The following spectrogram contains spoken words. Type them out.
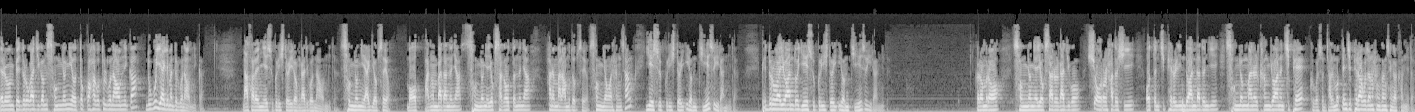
여러분 베드로가 지금 성령이 어떻고 하고 들고 나옵니까? 누구 이야기만 들고 나옵니까? 나사렛 예수 그리스도 이름 가지고 나옵니다. 성령 이야기 없어요. 뭐 방언 받았느냐, 성령의 역사가 어떻느냐 하는 말 아무도 없어요. 성령은 항상 예수 그리스도의 이름 뒤에서 일합니다. 베드로와 요한도 예수 그리스도의 이름 뒤에서 일합니다. 그러므로 성령의 역사를 가지고 쇼를 하듯이 어떤 집회를 인도한다든지 성령만을 강조하는 집회, 그것은 잘못된 집회라고 저는 항상 생각합니다.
